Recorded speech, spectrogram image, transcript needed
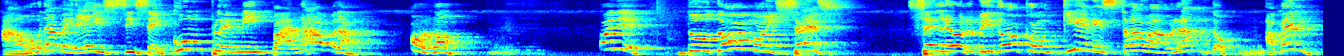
Ahora veréis si se cumple mi palabra o no. Oye, dudó Moisés. Se le olvidó con quién estaba hablando. Amén.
